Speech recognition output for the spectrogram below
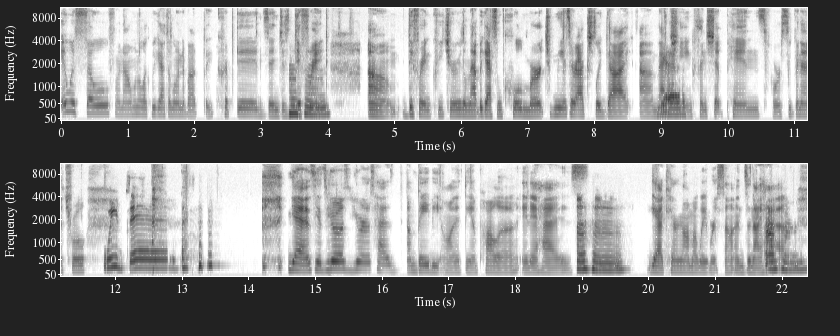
it was so phenomenal. Like we got to learn about the cryptids and just mm-hmm. different um different creatures and that we got some cool merch. Me and Sarah actually got uh, matching yes. friendship pins for supernatural. We did. yes, yes. Yours yours has um baby on it, the Impala, and it has mm-hmm yeah, carry on my wayward sons, and I have mm-hmm.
